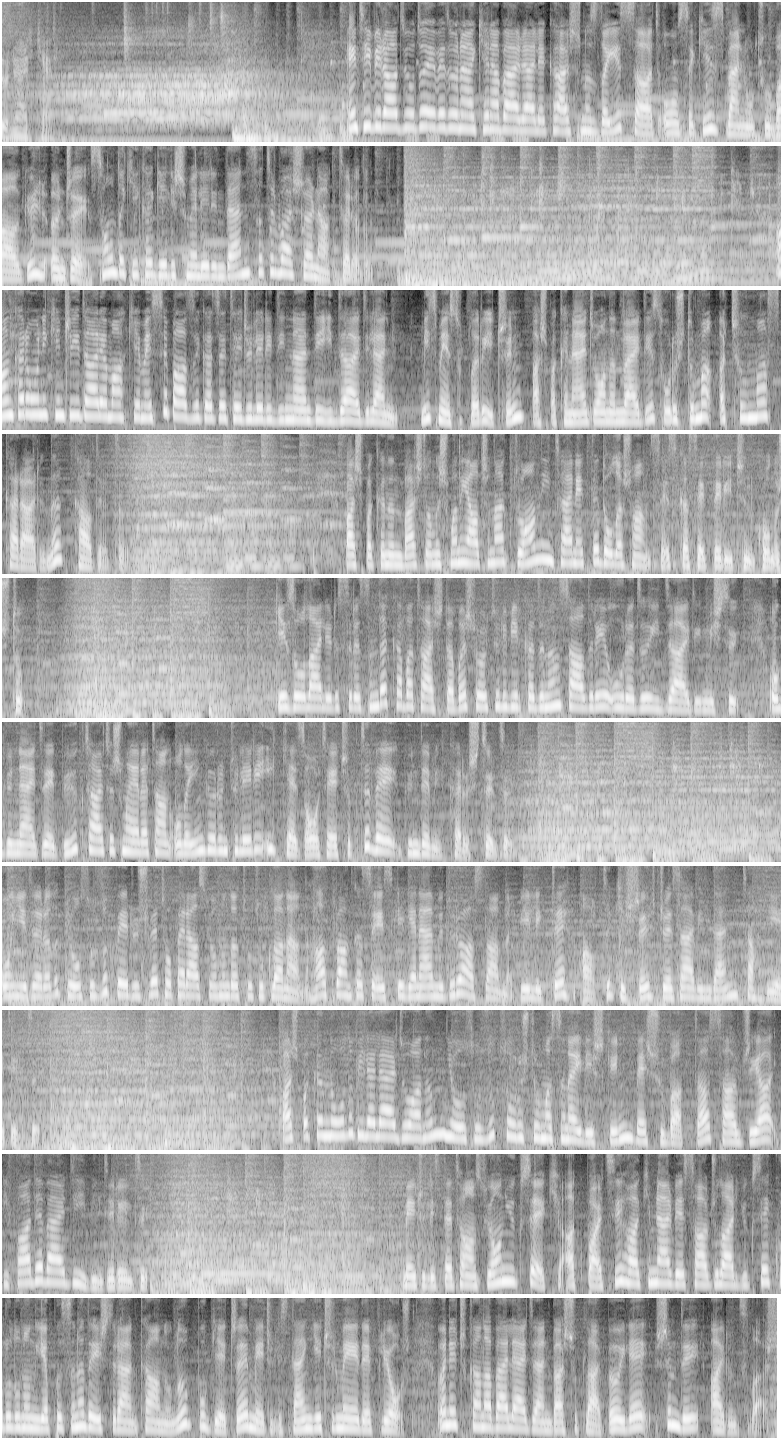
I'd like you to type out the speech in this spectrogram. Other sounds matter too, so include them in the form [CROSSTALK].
dönerken. NTV Radyo'da eve dönerken haberlerle karşınızdayız. Saat 18 ben Nur Algül. Önce son dakika gelişmelerinden satır başlarını aktaralım. Ankara 12. İdare Mahkemesi bazı gazetecileri dinlendiği iddia edilen MİT mensupları için Başbakan Erdoğan'ın verdiği soruşturma açılmaz kararını kaldırdı. Başbakanın başdanışmanı Yalçın Akdoğan internette dolaşan ses kasetleri için konuştu. Gezi olayları sırasında Kabataş'ta başörtülü bir kadının saldırıya uğradığı iddia edilmişti. O günlerde büyük tartışma yaratan olayın görüntüleri ilk kez ortaya çıktı ve gündemi karıştırdı. 17 Aralık yolsuzluk ve rüşvet operasyonunda tutuklanan Halk Bankası eski genel müdürü Aslan'la birlikte 6 kişi cezaevinden tahliye edildi. Başbakanın oğlu Bilal Erdoğan'ın yolsuzluk soruşturmasına ilişkin 5 Şubat'ta savcıya ifade verdiği bildirildi. Mecliste tansiyon yüksek. AK Parti Hakimler ve Savcılar Yüksek Kurulu'nun yapısını değiştiren kanunu bu gece meclisten geçirmeye hedefliyor. Öne çıkan haberlerden başlıklar böyle. Şimdi ayrıntılar.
